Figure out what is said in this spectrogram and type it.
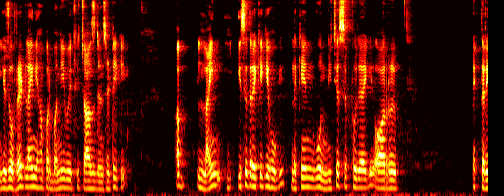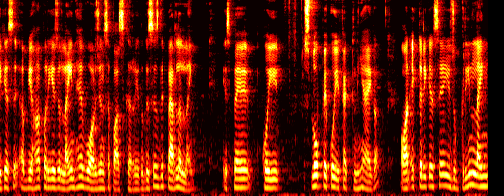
ये जो रेड लाइन यहाँ पर बनी हुई थी चार्ज डेंसिटी की, अब लाइन इसी तरीके की होगी, लेकिन वो नीचे शिफ्ट हो जाएगी और एक तरीके से अब यहाँ पर ये जो लाइन है वो ऑरिजिन से पास कर रही है। तो this is the parallel line इस पर कोई स्लोप पे कोई इफ़ेक्ट नहीं आएगा। और एक तरीके से ये जो ग्रीन लाइन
